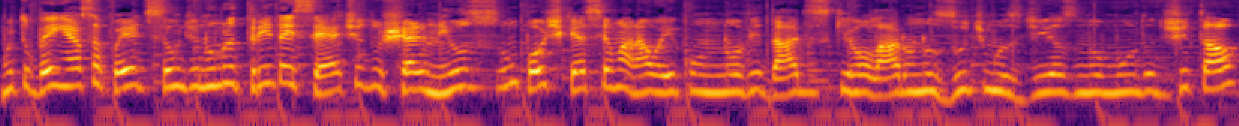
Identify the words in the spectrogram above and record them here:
Muito bem, essa foi a edição de número 37 do Share News, um podcast semanal aí com novidades que rolaram nos últimos dias no mundo digital.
